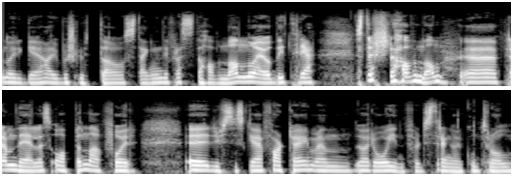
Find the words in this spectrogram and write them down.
Norge har jo beslutta å stenge de fleste havnene. Nå er jo de tre største havnene eh, fremdeles åpne for russiske fartøy, men du har òg innført strengere kontroll.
